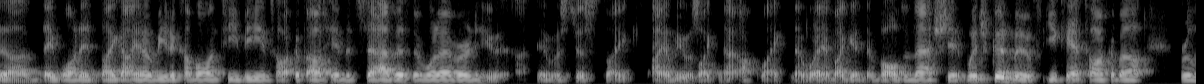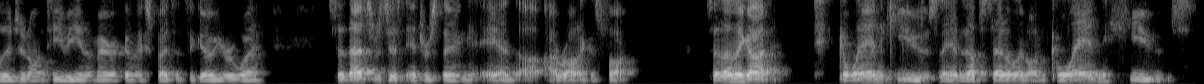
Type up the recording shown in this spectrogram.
Uh, they wanted like Iommi to come on TV and talk about him and Sabbath and whatever, and he it was just like Iommi was like, no, like no way am I getting involved in that shit. Which good move. You can't talk about religion on TV in America and expect it to go your way. So that was just interesting and uh, ironic as fuck. So then they got Glenn Hughes. They ended up settling on Glenn Hughes,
